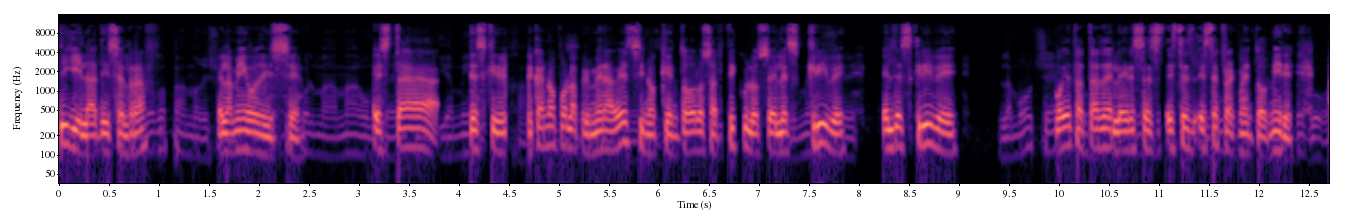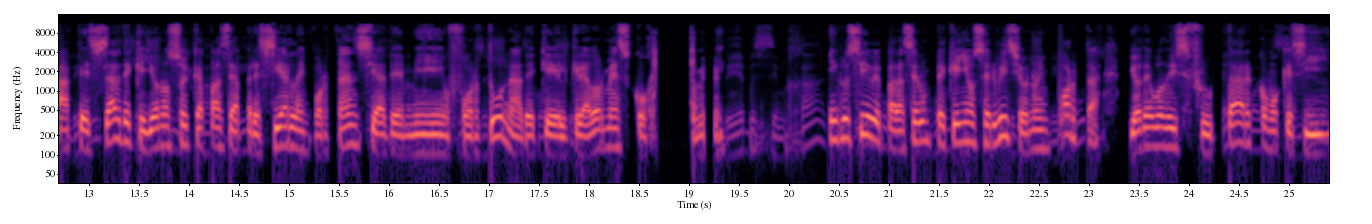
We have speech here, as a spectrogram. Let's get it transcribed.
Digila, dice el Raf. El amigo dice, está describiendo acá no por la primera vez, sino que en todos los artículos él escribe, él describe Voy a tratar de leer este, este, fragmento. Mire, a pesar de que yo no soy capaz de apreciar la importancia de mi fortuna, de que el Creador me escogió, inclusive para hacer un pequeño servicio, no importa. Yo debo disfrutar como que si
